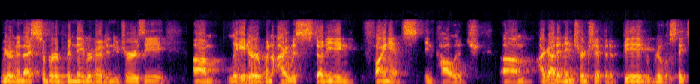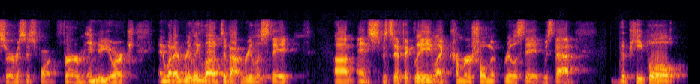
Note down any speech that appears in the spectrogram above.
we were in a nice suburban neighborhood in New Jersey. Um, later, when I was studying finance in college, um, I got an internship at a big real estate services firm in New York. And what I really loved about real estate, um, and specifically like commercial real estate, was that the people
